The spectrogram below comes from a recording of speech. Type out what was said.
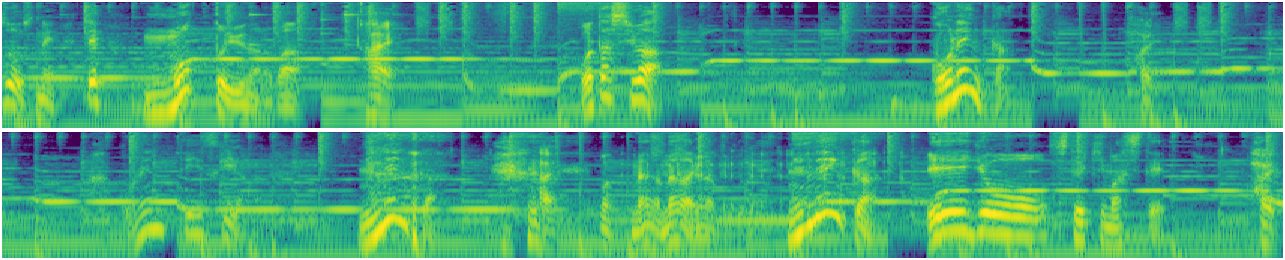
そうですねでもっと言うならばはい。私は5年間はい。あ5年って言い過ぎやな2年間 はい。まあ、長長いなこれ2年間営業をしてきましてはい。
